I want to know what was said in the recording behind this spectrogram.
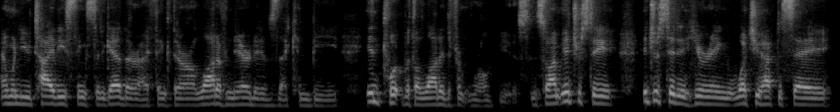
And when you tie these things together, I think there are a lot of narratives that can be input with a lot of different worldviews. And so I'm interested interested in hearing what you have to say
